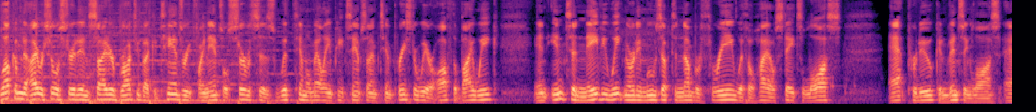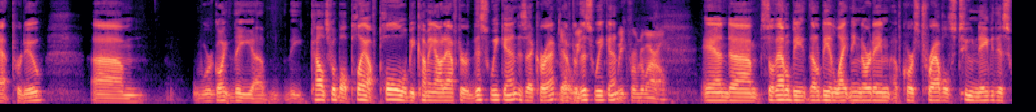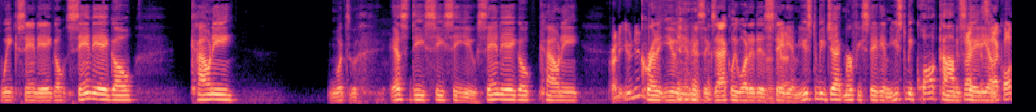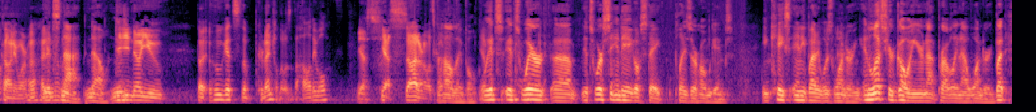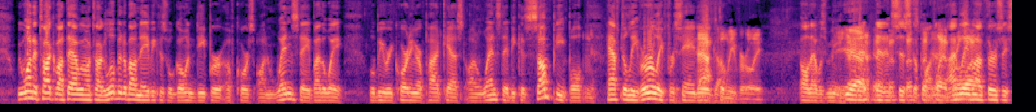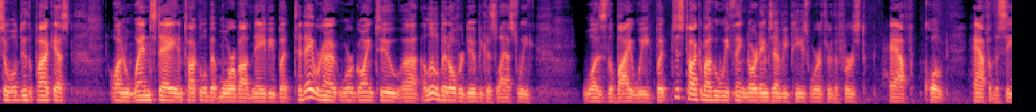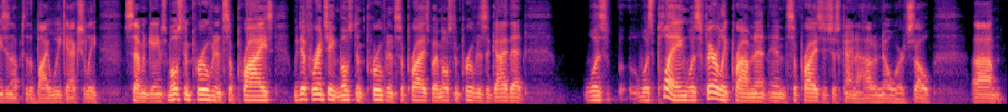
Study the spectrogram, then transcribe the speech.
Welcome to Irish Illustrated Insider, brought to you by Catanzarite Financial Services with Tim O'Malley and Pete Sampson. I'm Tim Prister. We are off the bye week and into Navy week. Notre Dame moves up to number three with Ohio State's loss at Purdue, convincing loss at Purdue. Um, we're going the uh, the college football playoff poll will be coming out after this weekend. Is that correct? Yeah, after week- this weekend, week from tomorrow. And um, so that'll be that'll be enlightening. Notre Dame, of course, travels to Navy this week. San Diego, San Diego County. What's SDCCU? San Diego County Credit Union. Credit Union is exactly what it is. Stadium used to be Jack Murphy Stadium. Used to be Qualcomm It's not, it's not Qualcomm anymore, huh? It's that. not. No. Did you know you? But who gets the credential? though? Was it the Holiday Bowl? Yes. Yes. So I don't know what's The going on. Holiday Bowl. Yep. It's it's where um, it's where San Diego State plays their home games. In case anybody was wondering, unless you're going, you're not probably not wondering. But we want to talk about that. We want to talk a little bit about Navy because we'll go in deeper, of course, on Wednesday. By the way, we'll be recording our podcast on Wednesday because some people have to leave early for San Diego. Have to leave early. Oh, that was me. Yeah. that, Yeah, that that's- insisted that's upon planned it. I'm leaving on Thursday, so we'll do the podcast on Wednesday and talk a little bit more about Navy. But today we're gonna we're going to uh, a little bit overdue because last week was the bye week. But just talk about who we think Notre Dame's MVPs were through the first half quote half of the season up to the bye week. Actually, seven games. Most improved and surprised. We differentiate most improved and surprised. By most improved is a guy that was was playing was fairly prominent and surprise is just kind of out of nowhere. So um,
